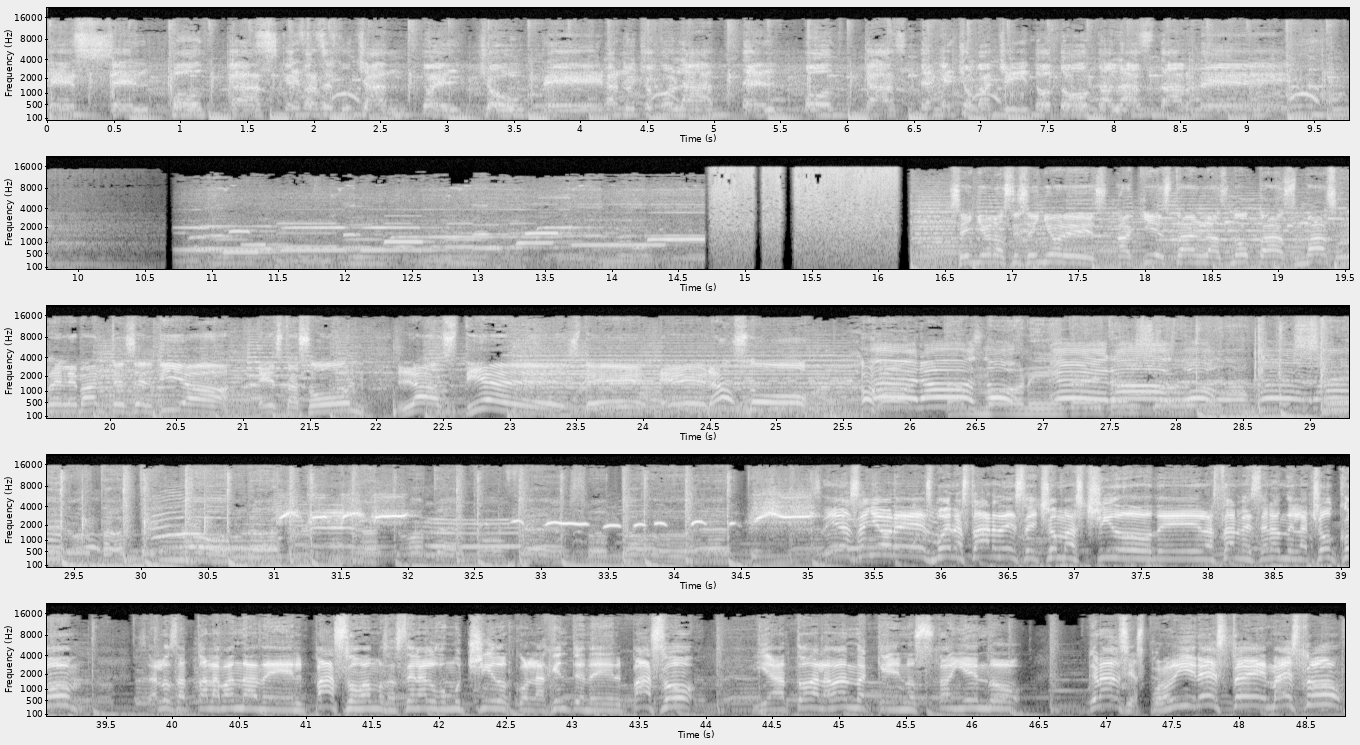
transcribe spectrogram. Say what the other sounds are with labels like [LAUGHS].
Es el podcast que estás escuchando, el show de Gano y Chocolate, el podcast de El Chocachito todas las tardes. Señoras y señores, aquí están las notas más relevantes del día. Estas son las 10 de Erasmo. ¡Erasmo! ¡Erasmo! Show más chido de las tardes serán de la Choco. Saludos a toda la banda del Paso. Vamos a hacer algo muy chido con la gente del Paso. Y a toda la banda que nos está yendo. Gracias por oír este, maestro.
